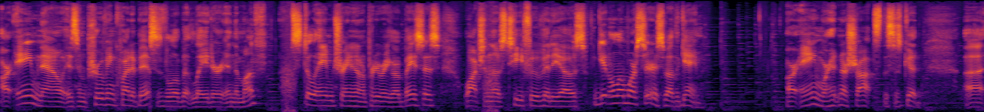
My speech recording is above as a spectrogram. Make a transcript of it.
our aim now is improving quite a bit. This is a little bit later in the month. Still aim training on a pretty regular basis watching those tfue videos getting a little more serious about the game. Our aim we're hitting our shots. This is good uh,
